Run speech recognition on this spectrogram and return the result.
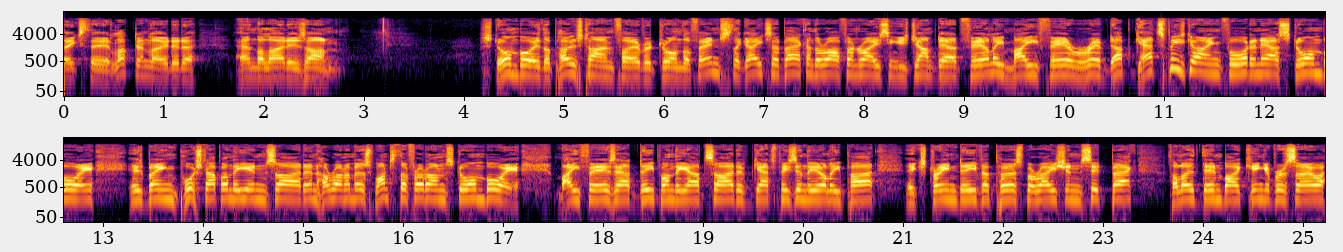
Takes there, locked and loaded, uh, and the light is on. Storm Boy, the post time favourite, drawn the fence. The gates are back and they're off and racing. He's jumped out fairly. Mayfair revved up. Gatsby's going forward, and now Storm Boy is being pushed up on the inside. And Hieronymus wants the front on Storm Boy. Mayfair's out deep on the outside of Gatsby's in the early part. Extreme Diva Perspiration sit back followed then by King of Rousseau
